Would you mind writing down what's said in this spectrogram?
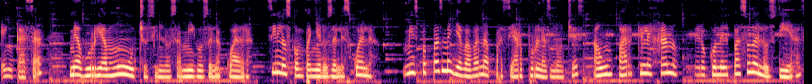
En casa me aburría mucho sin los amigos de la cuadra, sin los compañeros de la escuela. Mis papás me llevaban a pasear por las noches a un parque lejano, pero con el paso de los días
